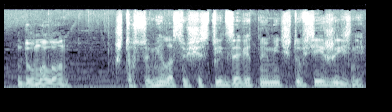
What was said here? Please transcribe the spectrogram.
– думал он. «Что сумел осуществить заветную мечту всей жизни?»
